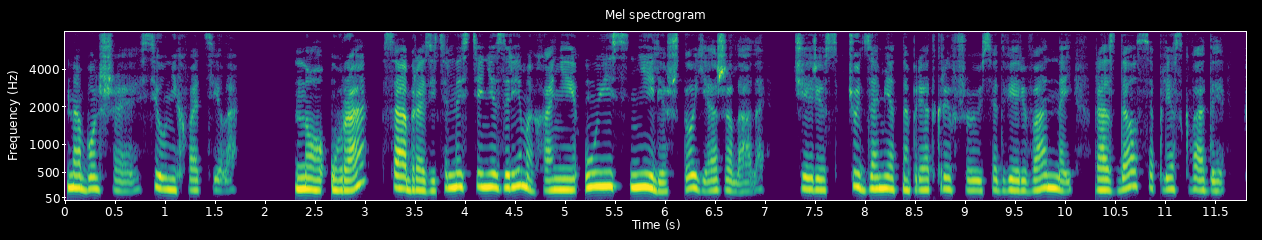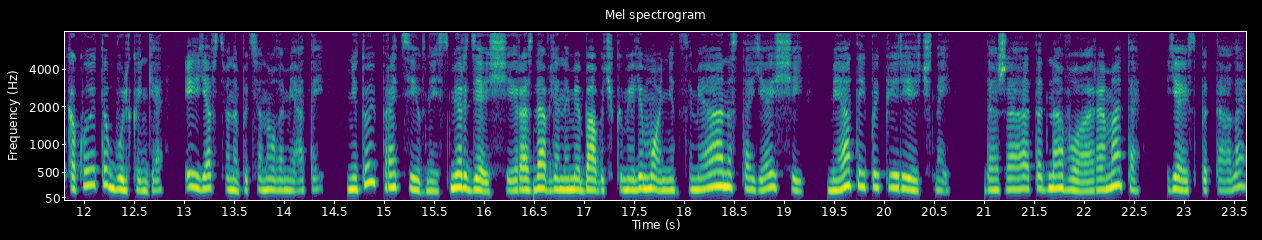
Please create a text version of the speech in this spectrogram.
На большее сил не хватило. Но ура, сообразительности незримых, они уяснили, что я желала. Через чуть заметно приоткрывшуюся дверь ванной раздался плеск воды, какое-то бульканье, и явственно потянуло мятой. Не той противной, смердящей, раздавленными бабочками-лимонницами, а настоящей, мятой поперечной. Даже от одного аромата я испытала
